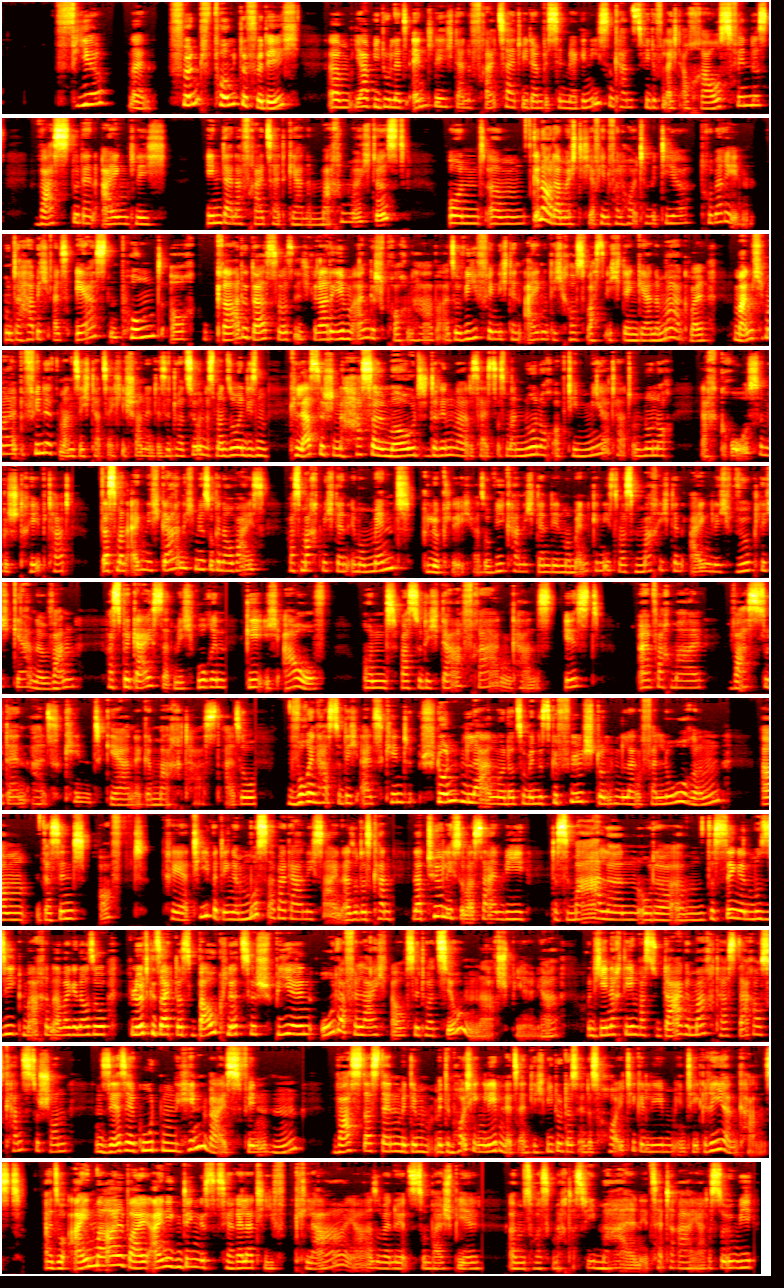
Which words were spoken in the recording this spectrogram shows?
vier, nein, fünf Punkte für dich, ähm, ja, wie du letztendlich deine Freizeit wieder ein bisschen mehr genießen kannst, wie du vielleicht auch rausfindest, was du denn eigentlich in deiner Freizeit gerne machen möchtest. Und ähm, genau, da möchte ich auf jeden Fall heute mit dir drüber reden. Und da habe ich als ersten Punkt auch gerade das, was ich gerade eben angesprochen habe. Also wie finde ich denn eigentlich raus, was ich denn gerne mag? Weil manchmal befindet man sich tatsächlich schon in der Situation, dass man so in diesem klassischen Hustle-Mode drin war. Das heißt, dass man nur noch optimiert hat und nur noch nach Großem gestrebt hat, dass man eigentlich gar nicht mehr so genau weiß, was macht mich denn im Moment glücklich? Also wie kann ich denn den Moment genießen? Was mache ich denn eigentlich wirklich gerne? Wann was begeistert mich? Worin gehe ich auf? Und was du dich da fragen kannst, ist einfach mal, was du denn als Kind gerne gemacht hast. Also, worin hast du dich als Kind stundenlang oder zumindest gefühlt stundenlang verloren? Ähm, das sind oft kreative Dinge, muss aber gar nicht sein. Also, das kann natürlich sowas sein wie, das Malen oder ähm, das Singen, Musik machen, aber genauso blöd gesagt das Bauklötze spielen oder vielleicht auch Situationen nachspielen, ja. Und je nachdem, was du da gemacht hast, daraus kannst du schon einen sehr, sehr guten Hinweis finden, was das denn mit dem, mit dem heutigen Leben letztendlich, wie du das in das heutige Leben integrieren kannst. Also einmal bei einigen Dingen ist es ja relativ klar, ja, also wenn du jetzt zum Beispiel ähm, sowas gemacht hast wie Malen etc., ja, dass du irgendwie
